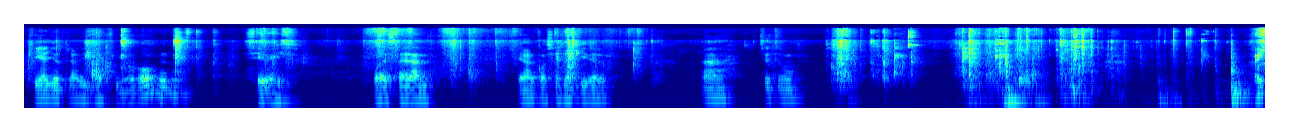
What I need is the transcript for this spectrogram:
Aquí hay otra habitación. Sí, veis. Pues eran, eran cosas de aquí del... Ah. Ay.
